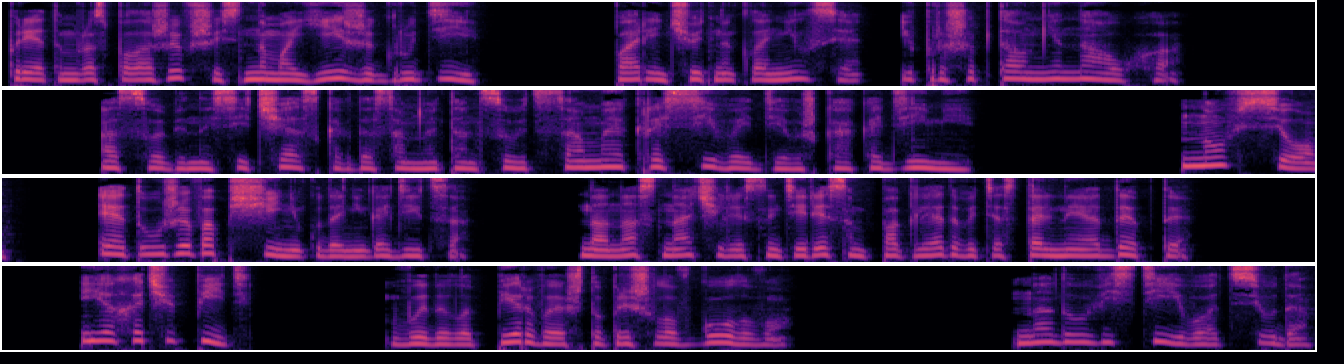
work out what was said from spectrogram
при этом расположившись на моей же груди. Парень чуть наклонился и прошептал мне на ухо. Особенно сейчас, когда со мной танцует самая красивая девушка Академии. Ну все, это уже вообще никуда не годится. На нас начали с интересом поглядывать остальные адепты. «Я хочу пить», — выдало первое, что пришло в голову. «Надо увести его отсюда,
